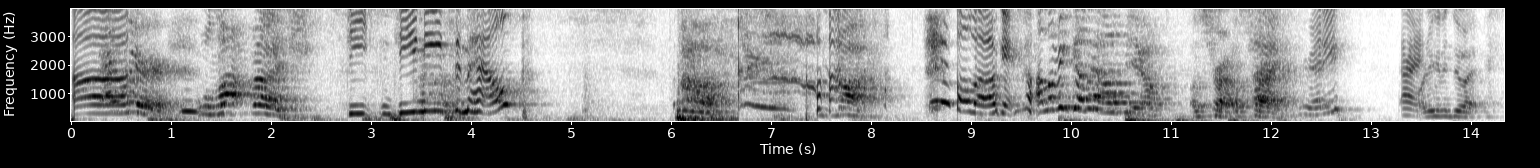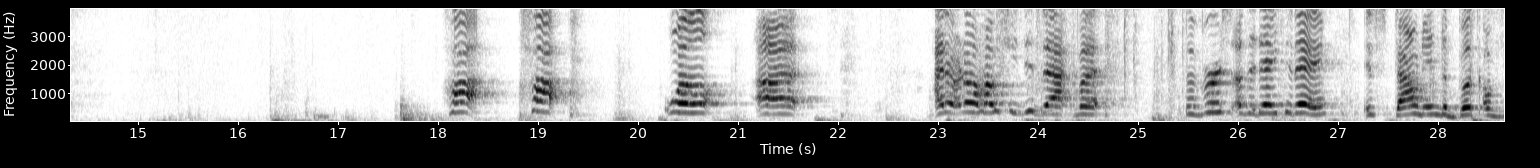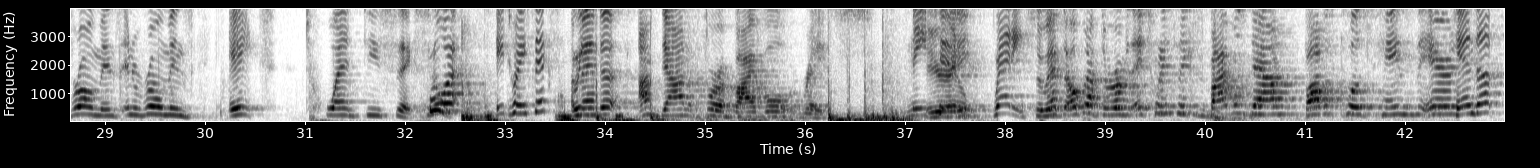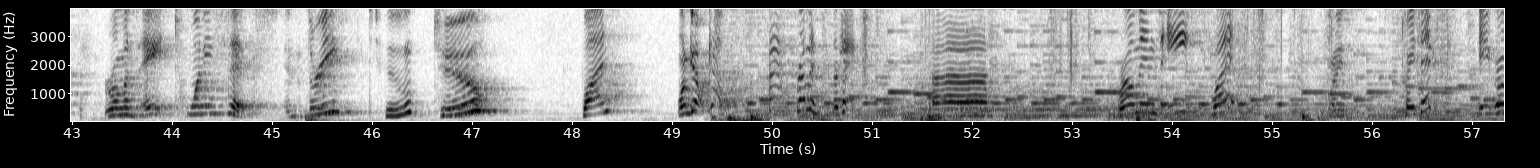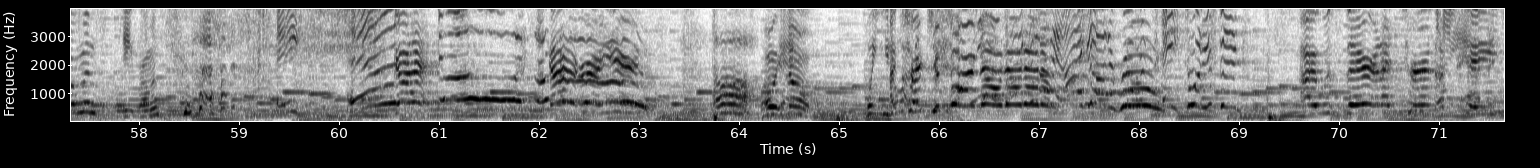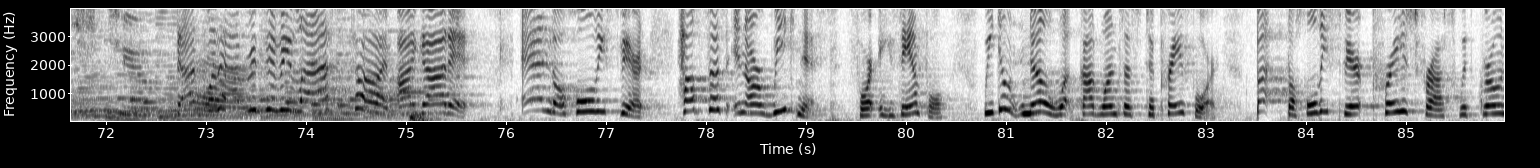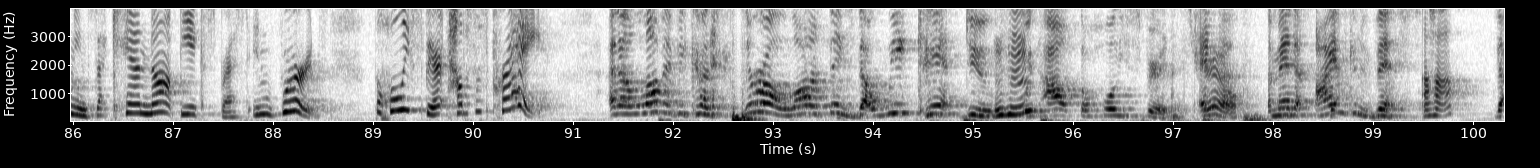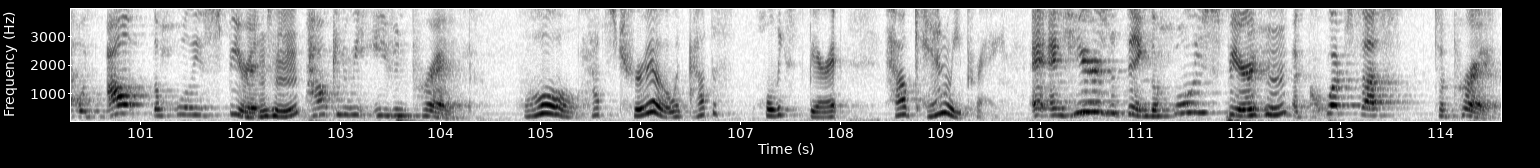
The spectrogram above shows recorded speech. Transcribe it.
Uh, Bear will not budge. do, you- do you need some help? He's not. Hold on, okay. Uh, let me come help you. Let's try. Let's try. Alright, you ready? How are you gonna do it? Ha! Ha! Well, uh, I don't know how she did that, but the verse of the day today is found in the book of Romans in Romans 8 26. You know what? 826? Amanda, I'm down for a Bible race. Me You too. ready? Ready. So we have to open up the Romans 8 26. Bible's down, Bible's closed, hands in the air. Hands up. Romans 8 26. In three, Two, two, one, one, go. go. Romans. Okay. Uh, Romans 8, what? 20, 26, 8 Romans, 8 Romans, 8, and... Got it! No! So Got it right here! close! Oh, Oh, wait, okay. no. Wait, you I turned too far! No, no, no, no! I got it, Romans 826! I was there and I turned a page to. That's what happened to me last time. I got it. And the Holy Spirit helps us in our weakness. For example, we don't know what God wants us to pray for, but the Holy Spirit prays for us with groanings that cannot be expressed in words. The Holy Spirit helps us pray. And I love it because there are a lot of things that we can't do mm-hmm. without the Holy Spirit. That's true. Uh, Amanda, I am convinced Uh huh. that without the Holy Spirit, mm-hmm. how can we even pray? Oh, that's true. Without the Holy Spirit, how can we pray? And, and here's the thing the Holy Spirit mm-hmm. equips us to pray.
